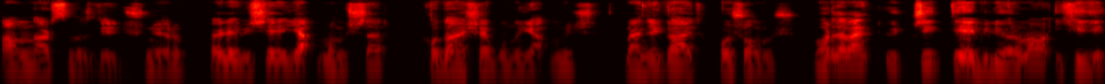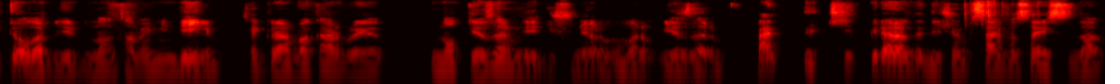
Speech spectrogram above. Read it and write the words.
anlarsınız diye düşünüyorum. Öyle bir şey yapmamışlar. Kodansha bunu yapmış. Bence gayet hoş olmuş. Bu arada ben 3 cilt diye biliyorum ama 2 cilt de olabilir. Bundan tam emin değilim. Tekrar bakar buraya not yazarım diye düşünüyorum. Umarım yazarım. Ben 3 cilt bir arada diye düşünüyorum. Sayfa sayısı da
